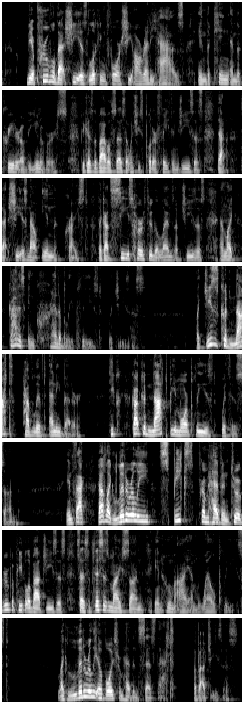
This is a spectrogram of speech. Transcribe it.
The approval that she is looking for, she already has in the King and the Creator of the universe. Because the Bible says that when she's put her faith in Jesus, that, that she is now in Christ. That God sees her through the lens of Jesus. And like God is incredibly pleased with Jesus. Like, Jesus could not have lived any better. He, God could not be more pleased with his son. In fact, God, like, literally speaks from heaven to a group of people about Jesus, says, This is my son in whom I am well pleased. Like, literally, a voice from heaven says that about Jesus.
